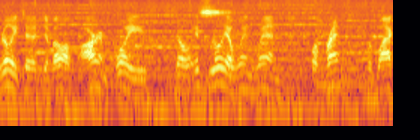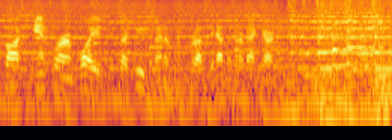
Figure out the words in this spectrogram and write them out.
really to develop our employees. So it's really a win-win for Prent, for Blackhawk, and for our employees. It's a huge benefit for us to have them in our backyard.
